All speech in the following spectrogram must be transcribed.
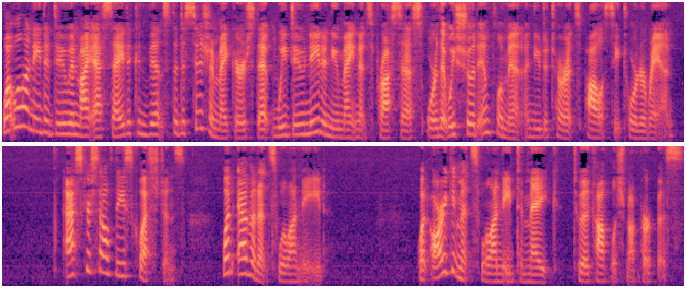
What will I need to do in my essay to convince the decision makers that we do need a new maintenance process or that we should implement a new deterrence policy toward Iran? Ask yourself these questions. What evidence will I need? What arguments will I need to make to accomplish my purpose?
